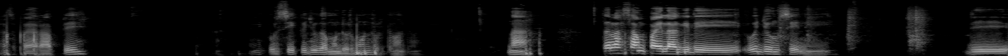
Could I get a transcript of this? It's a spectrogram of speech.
ya? Supaya rapi. Ini kursiku juga mundur-mundur teman-teman. Nah, setelah sampai lagi di ujung sini, di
